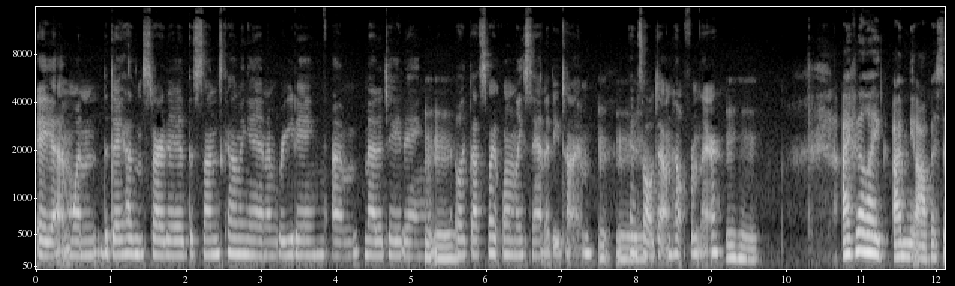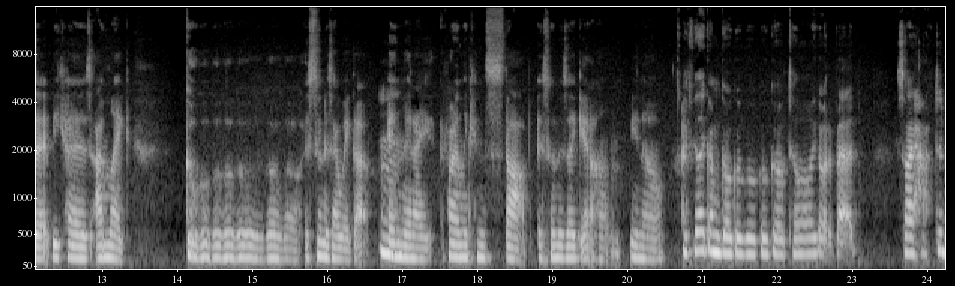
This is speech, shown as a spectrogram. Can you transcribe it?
a.m. when the day hasn't started, the sun's coming in, I'm reading, I'm meditating. Mm-mm. Like that's my only sanity time. Mm-mm. And it's all downhill from there. Mm-hmm. I feel like I'm the opposite because I'm like, go, go, go, go, go, go, go, as soon as I wake up. Mm. And then I finally can stop as soon as I get home, you know? I feel like I'm go, go, go, go, go till I go to bed. So I have to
